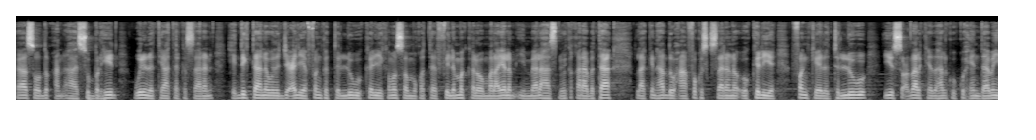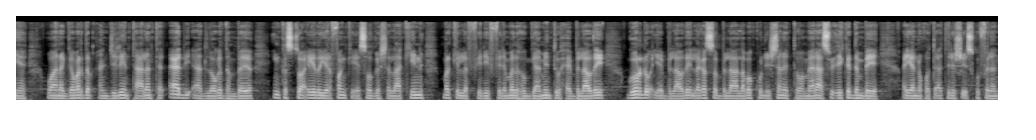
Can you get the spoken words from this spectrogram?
kaasoo dabcan ahaa superhiid welina tiyaatarka saaran xidigtan la wada jecel yahay fanka taluwi keliya kama soo muuqata filimo kale oo malaayalam iyo meelahaasna way ka qaraabataa laakiin hadda waxaan focuska saarana oo keliya fankeeda talugu iyo socdaalkeeda halkuu ku xindaaban yahay waana gabar dabcan jiliin taalanta aad iyo aad looga dambeeyo inkastoo iyadoo yar fanka ay soo gasha laakiin markii la fiiriyo filimada hogaaminta waxay bilowday goordhow ayaa bilowday laga soo bilaabo laba kun iyo shan iyo toban meelahaas wixii ka dambeeyay ayaa noqotay atirisho isku filan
